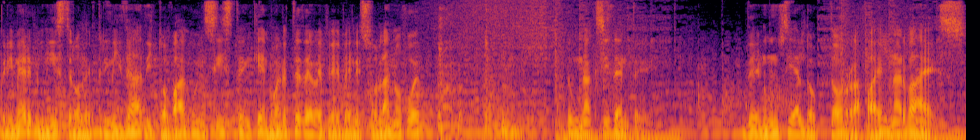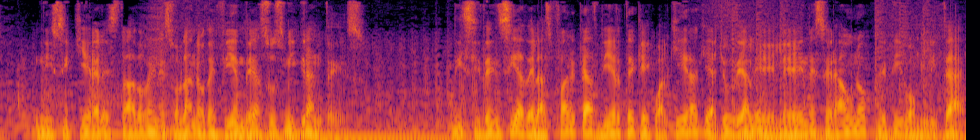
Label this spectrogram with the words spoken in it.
Primer ministro de Trinidad y Tobago insiste en que muerte de bebé venezolano fue un accidente. Denuncia el doctor Rafael Narváez. Ni siquiera el Estado venezolano defiende a sus migrantes. Disidencia de las FARC advierte que cualquiera que ayude al ELN será un objetivo militar.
